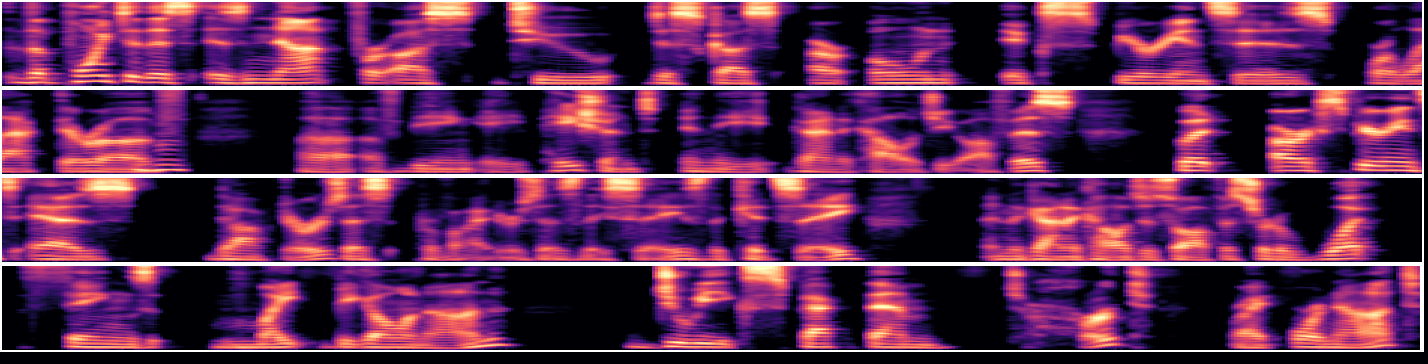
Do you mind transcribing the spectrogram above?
the point of this is not for us to discuss our own experiences or lack thereof Mhm. uh, of being a patient in the gynecology office, but our experience as doctors, as providers, as they say, as the kids say, in the gynecologist's office, sort of what things might be going on. Do we expect them to hurt, right, or not?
